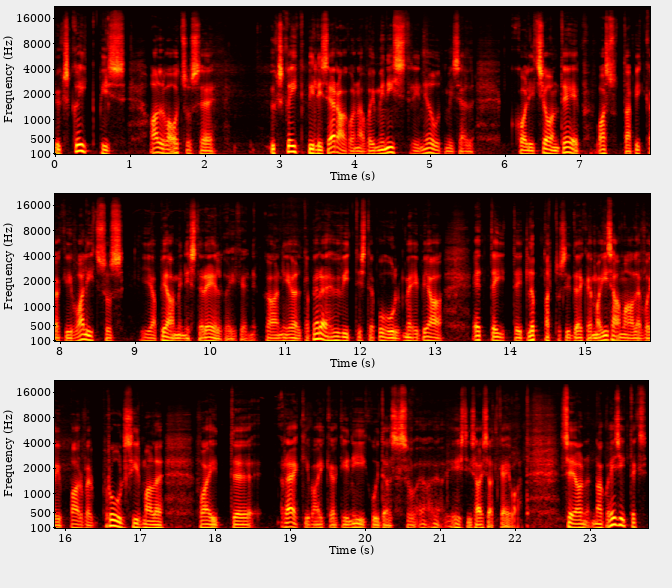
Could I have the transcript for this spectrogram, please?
ükskõik mis halva otsuse ükskõik millise erakonna või ministri nõudmisel koalitsioon teeb, vastutab ikkagi valitsus ja peaminister eelkõige, ka nii-öelda perehüvitiste puhul me ei pea etteheiteid lõpmatusi tegema Isamaale või Parvel Pruunsilmale, vaid rääkima ikkagi nii, kuidas Eestis asjad käivad. see on nagu esiteks,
